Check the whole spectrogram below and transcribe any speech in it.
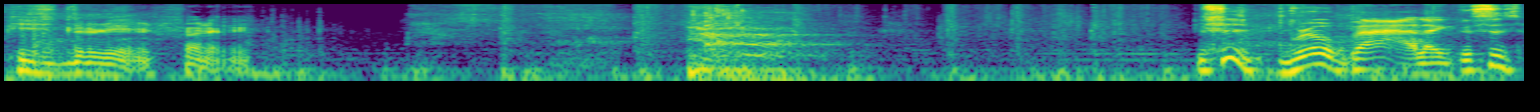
He's literally in front of me. This is real bad. Like, this is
